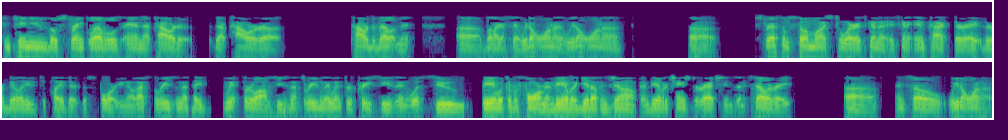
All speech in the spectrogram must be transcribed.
continue those strength levels and that power to, that power, uh, power development. Uh, but like I said, we don't want to, we don't want to, uh, stress them so much to where it's gonna it's gonna impact their their ability to play their, the sport. You know, that's the reason that they went through off season. That's the reason they went through preseason was to be able to perform and be able to get up and jump and be able to change directions and accelerate. Uh, and so we don't want to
